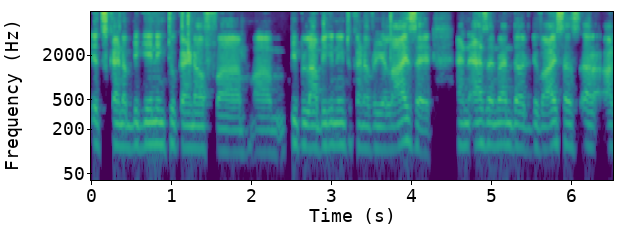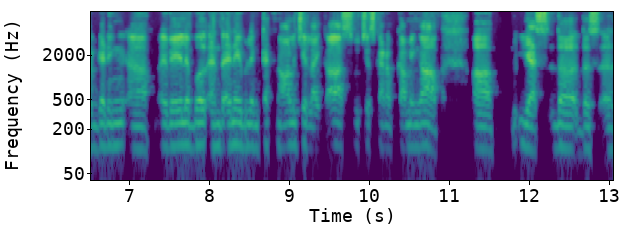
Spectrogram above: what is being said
it's kind of beginning to kind of um, um, people are beginning to kind of realize it. And as and when the devices are, are getting uh, available and the enabling technology like us which is kind of coming up uh, yes the this uh,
